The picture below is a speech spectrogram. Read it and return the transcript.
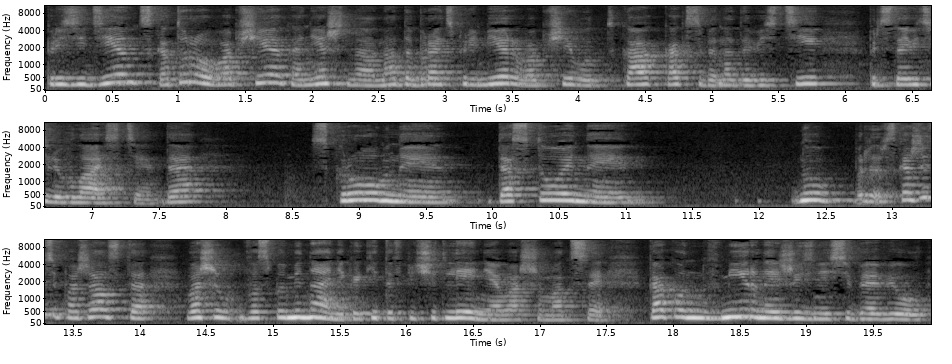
президент, с которого вообще, конечно, надо брать пример вообще вот как, как себя надо вести представителю власти, да, скромные, достойные, ну, расскажите, пожалуйста, ваши воспоминания, какие-то впечатления о вашем отце, как он в мирной жизни себя вел,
